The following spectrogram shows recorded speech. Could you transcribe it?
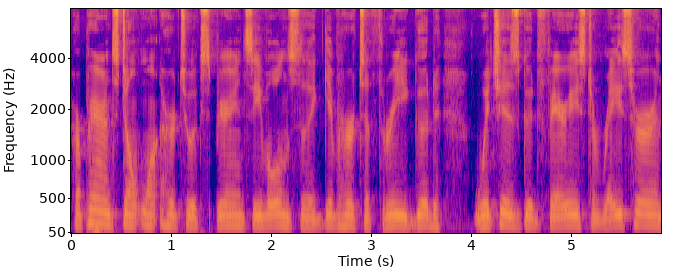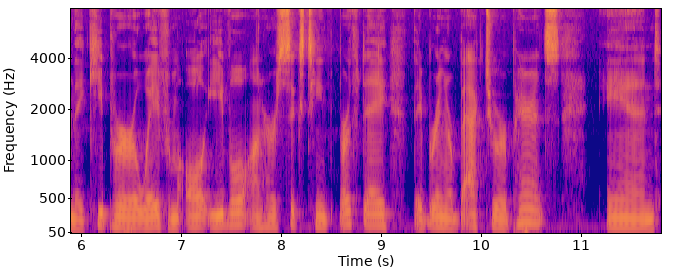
Her parents don't want her to experience evil, and so they give her to three good witches, good fairies to raise her, and they keep her away from all evil. On her 16th birthday, they bring her back to her parents, and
